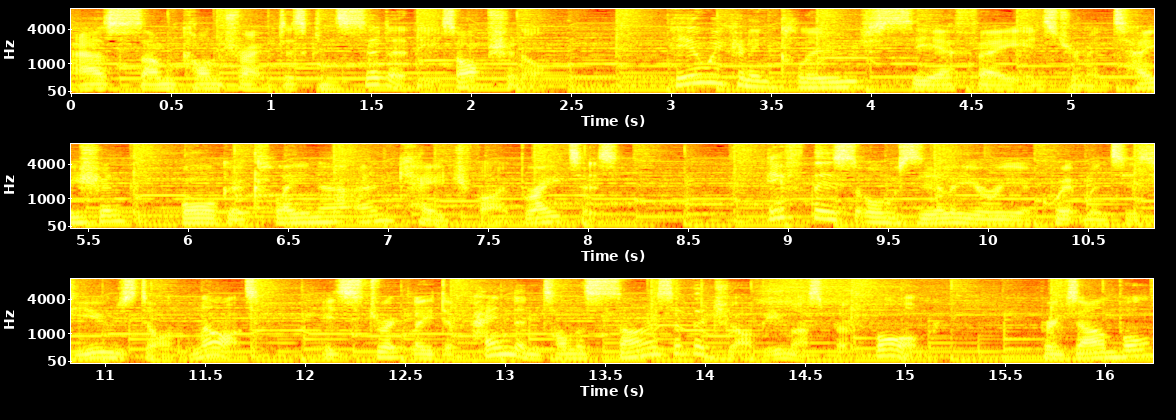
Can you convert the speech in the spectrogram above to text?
as some contractors consider these optional. Here we can include CFA instrumentation, auger cleaner, and cage vibrators. If this auxiliary equipment is used or not, it's strictly dependent on the size of the job you must perform. For example,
